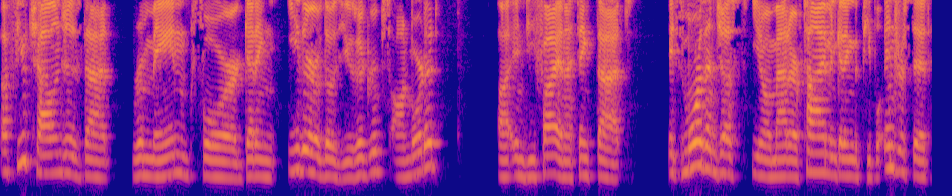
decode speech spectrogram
a few challenges that remain for getting either of those user groups onboarded uh, in DeFi, and I think that it's more than just you know a matter of time and getting the people interested.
